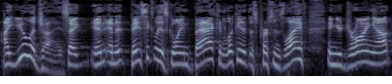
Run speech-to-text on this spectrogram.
I eulogize. I, and, and it basically is going back and looking at this person's life and you're drawing out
